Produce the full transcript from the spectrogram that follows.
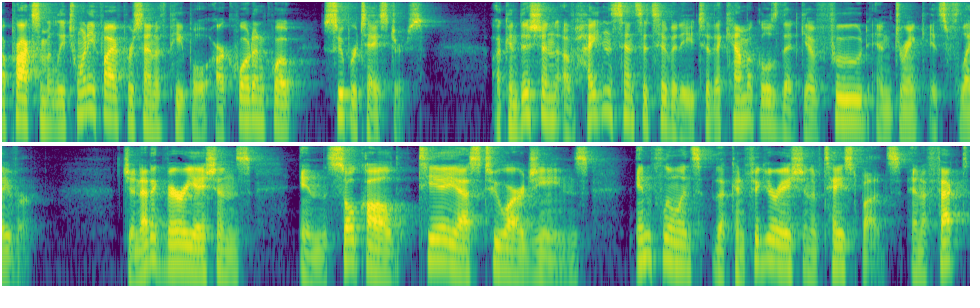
approximately 25% of people are quote unquote super tasters, a condition of heightened sensitivity to the chemicals that give food and drink its flavor. Genetic variations in so called TAS2R genes influence the configuration of taste buds and affect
